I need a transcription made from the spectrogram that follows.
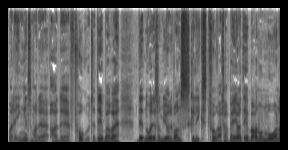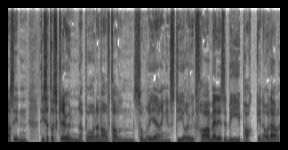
var det ingen som hadde, hadde forutsett. Det er jo bare det er noe av det som gjør det vanskeligst for Frp. at Det er bare noen måneder siden de sitter og skrev under på den avtalen som regjeringen styrer ut fra, med disse bypakkene. og Der,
